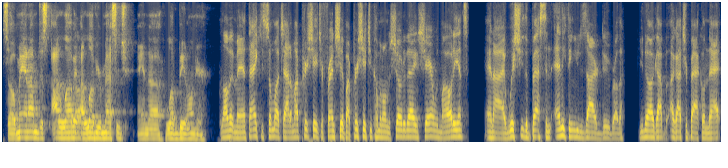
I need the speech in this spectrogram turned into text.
So, man, I'm just, I love it. I love your message and uh, love being on here. Love it, man. Thank you so much, Adam. I appreciate your friendship. I appreciate you coming on the show today and sharing with my audience. And I wish you the best in anything you desire to do, brother. You know, I got I got your back on that.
